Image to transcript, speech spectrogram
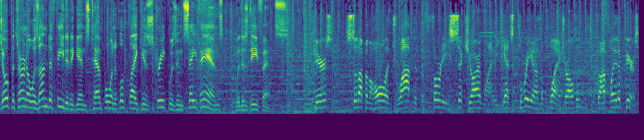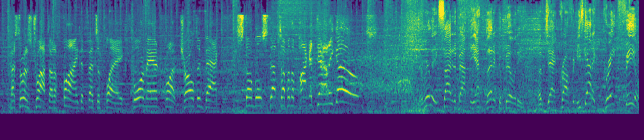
Joe Paterno was undefeated against Temple, and it looked like his streak was in safe hands with his defense. Pierce stood up in the hole and dropped at the 36 yard line. He gets three on the play. Charlton, drop play to Pierce. Through is dropped on a fine defensive play. Four man front. Charlton back, stumbles, steps up in the pocket. Down he goes. They're really excited about the athletic ability of Jack Crawford. He's got a great feel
